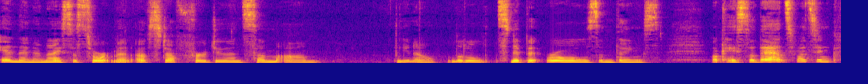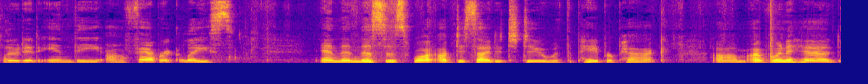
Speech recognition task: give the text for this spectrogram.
and then a nice assortment of stuff for doing some, um, you know, little snippet rolls and things. Okay, so that's what's included in the uh, fabric lace. And then this is what I've decided to do with the paper pack. Um, I went ahead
